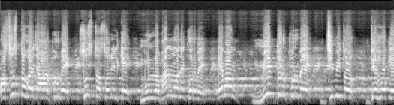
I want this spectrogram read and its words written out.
অসুস্থ হয়ে যাওয়ার পূর্বে সুস্থ শরীরকে মূল্যবান মনে করবে এবং মৃত্যুর পূর্বে জীবিত দেহকে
